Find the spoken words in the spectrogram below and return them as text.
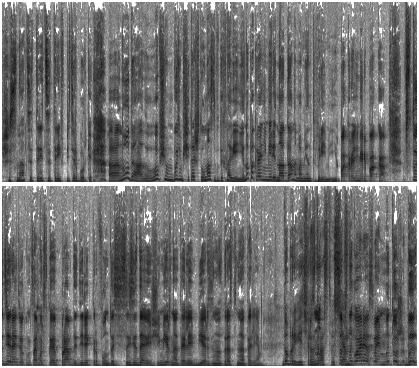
16.33 в Петербурге. А, ну да, в общем, будем считать, что у нас вдохновение. Ну, по крайней мере, на данный момент времени. По крайней мере, пока. В студии радио «Комсомольская правда» директор фонда «Созидающий мир» Наталья Берзина. Здравствуйте, Наталья. Добрый вечер, ну, здравствуйте. Ну, собственно говоря, с вами мы тоже, вы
